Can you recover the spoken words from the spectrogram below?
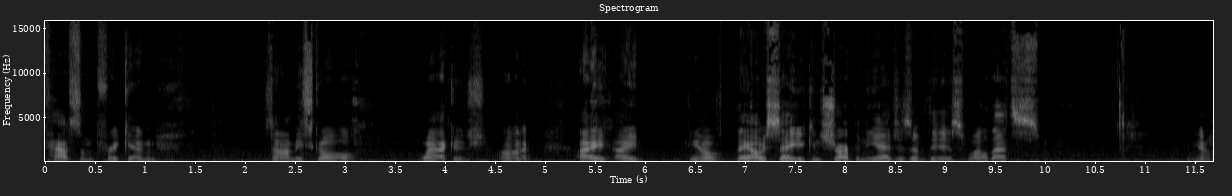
have some freaking zombie skull whackage on it. I, I, you know, they always say you can sharpen the edges of this. Well, that's, you know,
